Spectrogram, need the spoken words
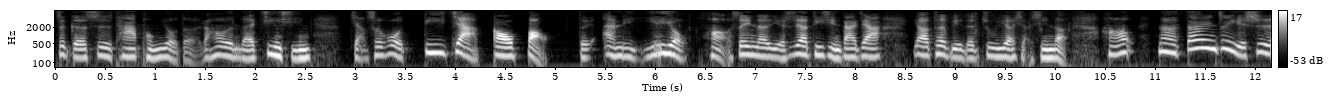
这个是他朋友的，然后来进行假车祸低价高报。的案例也有哈，所以呢，也是要提醒大家要特别的注意，要小心了。好，那当然这也是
